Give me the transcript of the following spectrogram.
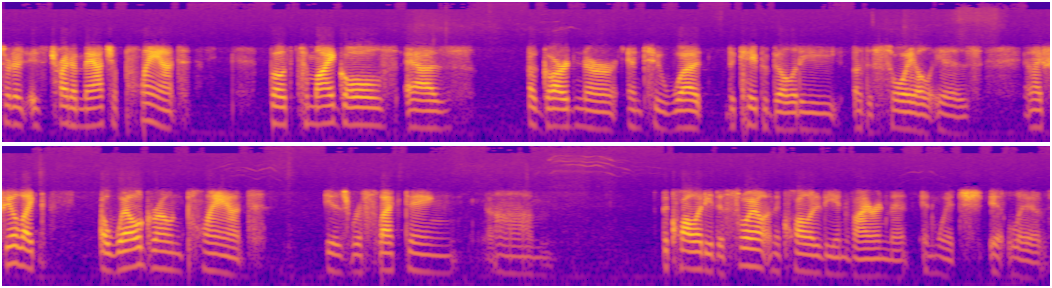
sort of is try to match a plant both to my goals as a gardener and to what the capability of the soil is. And I feel like a well grown plant is reflecting um, the quality of the soil and the quality of the environment in which it lives.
